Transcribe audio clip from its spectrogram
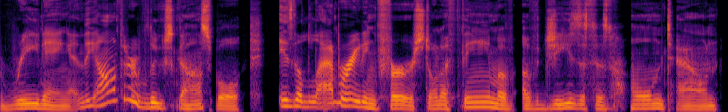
reading, and the author of Luke's gospel is elaborating first on a theme of, of Jesus's hometown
